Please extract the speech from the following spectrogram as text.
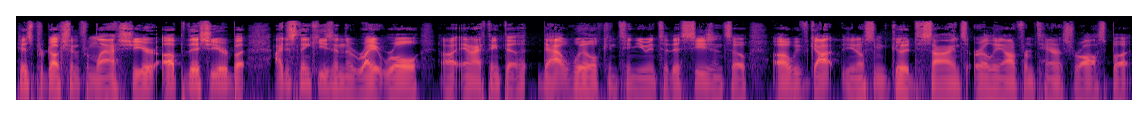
his production from last year up this year. But I just think he's in the right role, uh, and I think that that will continue into this season. So uh, we've got you know some good signs early on from Terrence Ross, but.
